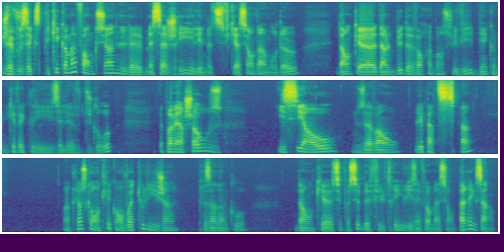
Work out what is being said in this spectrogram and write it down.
Je vais vous expliquer comment fonctionne la messagerie et les notifications dans Moodle. Donc, euh, dans le but d'avoir un bon suivi, bien communiquer avec les élèves du groupe, la première chose, ici en haut, nous avons les participants. Donc, lorsqu'on clique, on voit tous les gens présents dans le cours. Donc, euh, c'est possible de filtrer les informations. Par exemple,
